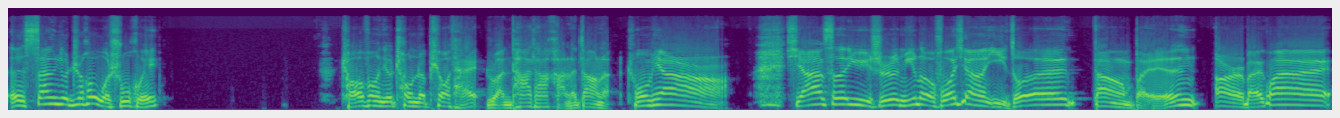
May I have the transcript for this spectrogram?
呃，三个月之后我赎回。朝凤就冲着票台软塌塌喊了当了，出票。瑕疵玉石弥勒佛像一尊，当本二百块，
